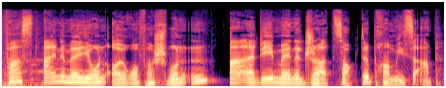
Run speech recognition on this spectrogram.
Fast eine Million Euro verschwunden. ARD-Manager zockte Promis ab.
